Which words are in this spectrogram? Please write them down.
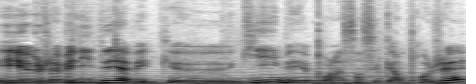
Et euh, j'avais l'idée avec euh, Guy, mais pour l'instant c'est qu'un projet,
